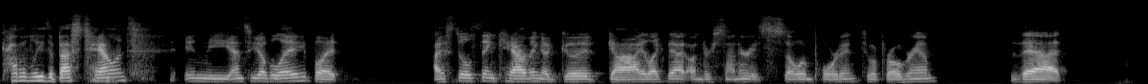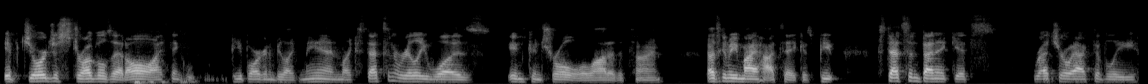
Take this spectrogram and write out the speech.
probably the best talent in the NCAA, but I still think having a good guy like that under center is so important to a program that if Georgia struggles at all, I think people are going to be like, man, like Stetson really was in control a lot of the time. That's going to be my hot take is pe- Stetson Bennett gets retroactively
